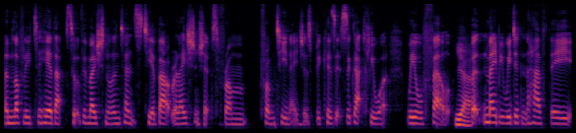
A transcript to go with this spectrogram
and lovely to hear that sort of emotional intensity about relationships from from teenagers because it's exactly what we all felt. Yeah. but maybe we didn't have the,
